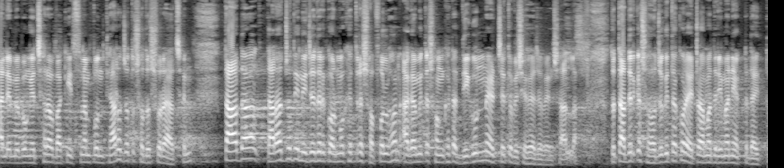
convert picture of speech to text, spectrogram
আলেম এবং এছাড়াও বাকি ইসলামপন্থী আরও যত সদস্যরা আছেন তারা তারা যদি নিজেদের কর্মক্ষেত্রে সফল হন, আগামীতে সংখ্যাটা দ্বিগুণ না, এর চেয়ে তো বেশি হয়ে যাবে ইনশাআল্লাহ। তো তাদেরকে সহযোগিতা করা এটা আমাদের ইমানই একটা দায়িত্ব।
